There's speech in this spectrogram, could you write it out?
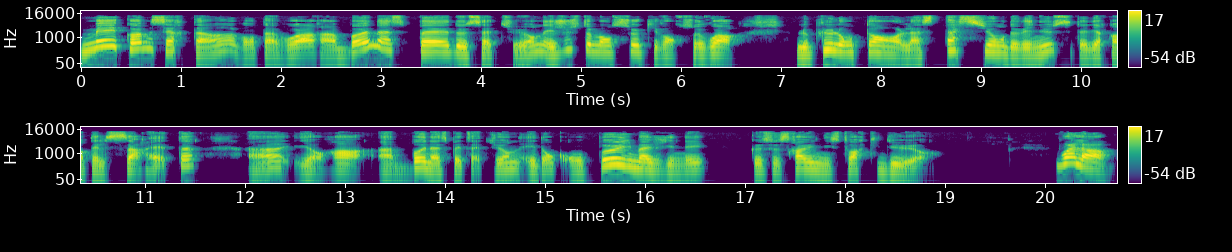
Mais comme certains vont avoir un bon aspect de Saturne, et justement ceux qui vont recevoir le plus longtemps la station de Vénus, c'est-à-dire quand elle s'arrête, hein, il y aura un bon aspect de Saturne, et donc on peut imaginer que ce sera une histoire qui dure. Voilà,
